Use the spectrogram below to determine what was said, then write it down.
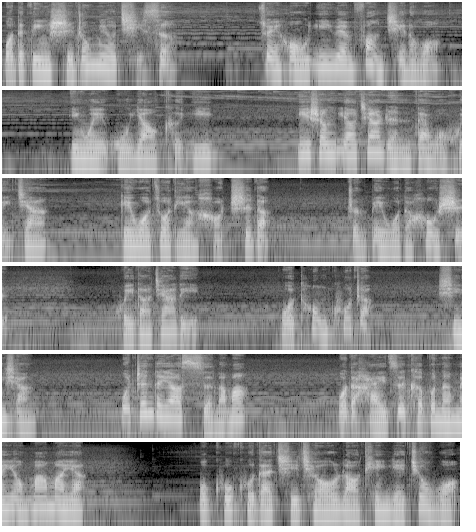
我的病始终没有起色，最后医院放弃了我，因为无药可医。医生要家人带我回家，给我做点好吃的，准备我的后事。回到家里，我痛哭着，心想：我真的要死了吗？我的孩子可不能没有妈妈呀！我苦苦地祈求老天爷救我，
